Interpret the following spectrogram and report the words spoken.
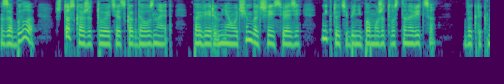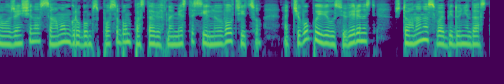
Забыла? Что скажет твой отец, когда узнает? Поверь, у меня очень большие связи. Никто тебе не поможет восстановиться». Выкрикнула женщина самым грубым способом, поставив на место сильную волчицу, отчего появилась уверенность, что она нас в обиду не даст.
